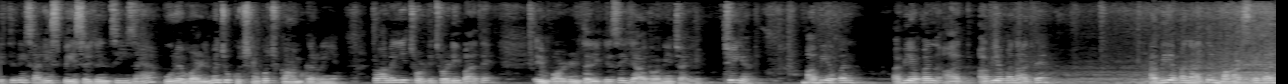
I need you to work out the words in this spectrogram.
इतनी सारी स्पेस एजेंसीज हैं पूरे वर्ल्ड में जो कुछ ना कुछ काम कर रही हैं। तो हमें ये छोटी छोटी बातें इंपॉर्टेंट तरीके से याद होनी चाहिए ठीक है? अभी अपन अभी अपन आ, अभी अपन आते हैं अभी अपन आते हैं मार्स के बाद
